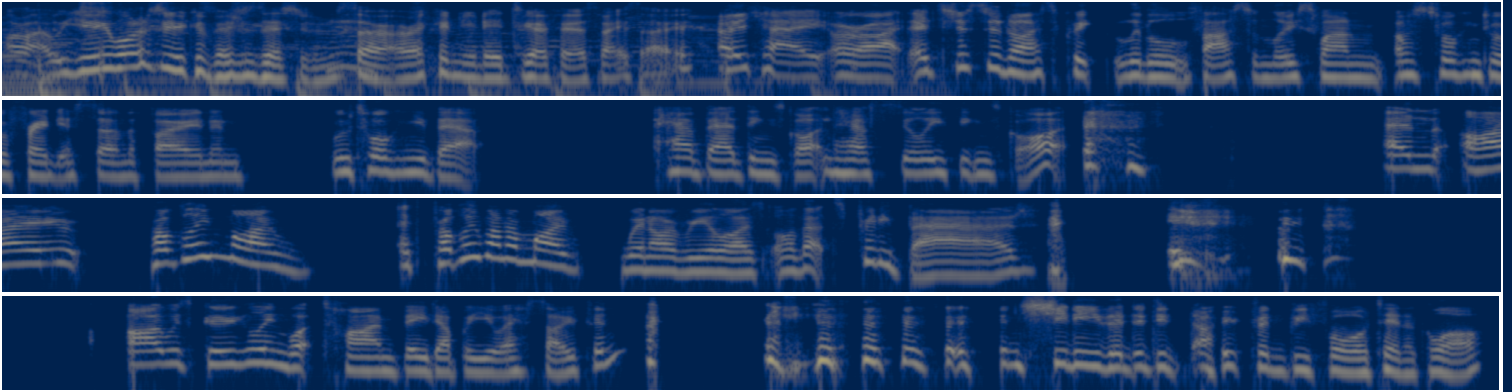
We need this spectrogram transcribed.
all right well you wanted to do confession session so I reckon you need to go first Maso Okay, all right. It's just a nice, quick, little fast and loose one. I was talking to a friend yesterday on the phone, and we were talking about how bad things got and how silly things got. and I probably my, it's probably one of my when I realized, oh, that's pretty bad. I was googling what time BWS opened. and shitty that it didn't open before 10 o'clock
